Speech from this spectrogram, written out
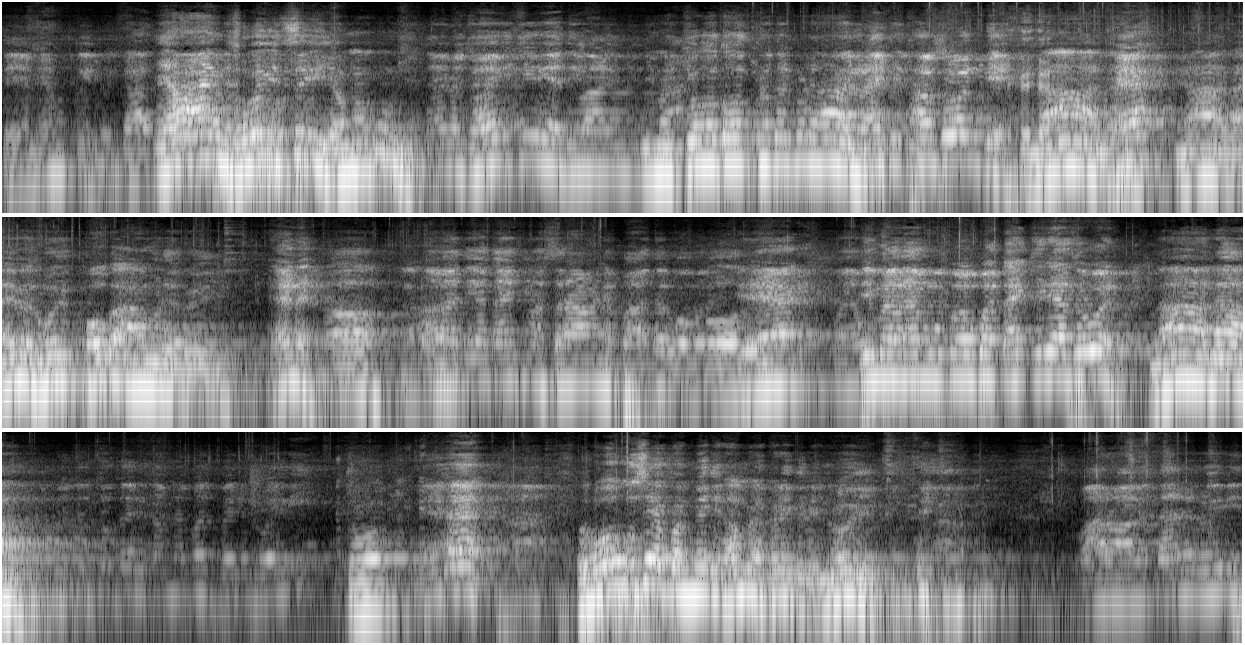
તે એમે શું કર્યું? ગાજ- એમ જોઈ છે? આમાં હું ને. જોઈ હતી દિવાળી એમાં કયો તો ખબર પડે આ રાજી થાવશો ને કે? ના હે? ના ના ના રોય ખોબા આવડે રોય હે ને? હા. હવે તે કાંઈકમાં શ્રાવણ ને ભાદરવો નામ ઊભા ઊભા તાકી રહ્યા છો ને ના ના બીજું શું કર્યું તમને બધ ભરીને રોયવી? તો રોવું છે પણ મેં કીધું હમણાં ઘડી કરીને રોવી વારો આવે તારે રોવી.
